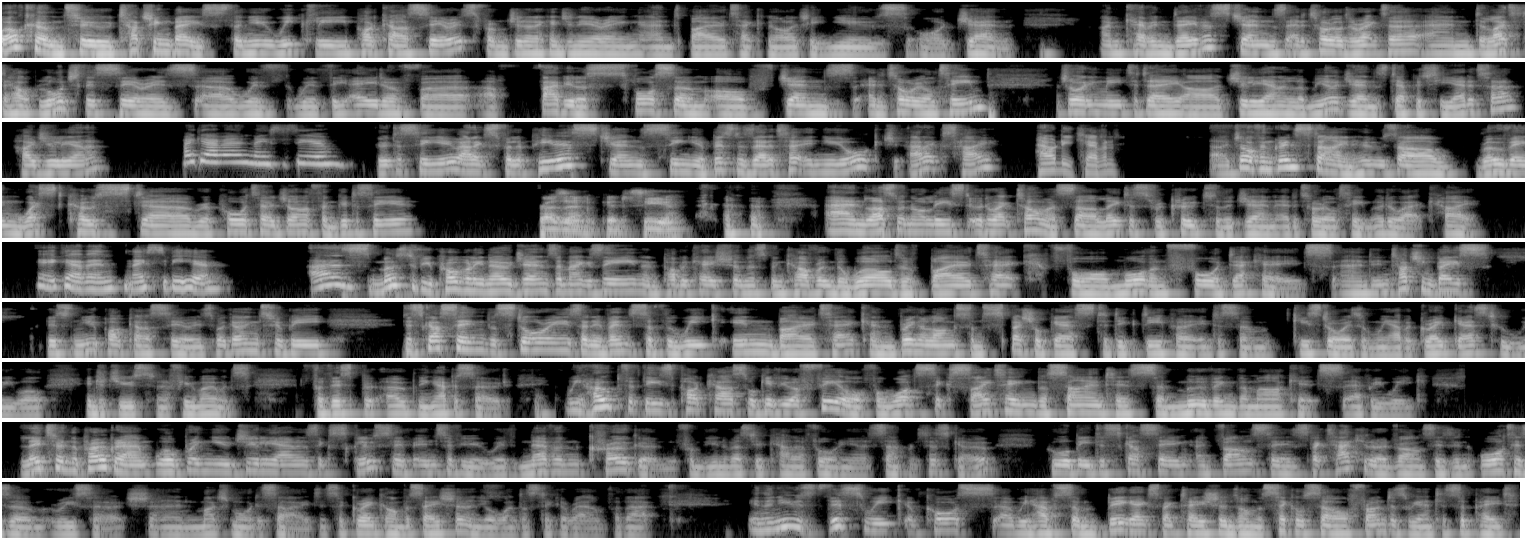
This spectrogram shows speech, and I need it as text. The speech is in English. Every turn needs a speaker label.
Speaker 1: Welcome to Touching Base, the new weekly podcast series from Genetic Engineering and Biotechnology News, or GEN. I'm Kevin Davis, GEN's editorial director, and delighted to help launch this series uh, with, with the aid of uh, a fabulous foursome of GEN's editorial team. Joining me today are Juliana Lemieux, GEN's deputy editor. Hi, Juliana.
Speaker 2: Hi, Kevin. Nice to see you.
Speaker 1: Good to see you. Alex Philippidis, Gen's senior business editor in New York. Alex, hi.
Speaker 3: Howdy, Kevin.
Speaker 1: Uh, Jonathan Grinstein, who's our roving West Coast uh, reporter. Jonathan, good to see you.
Speaker 4: Present. Good to see you.
Speaker 1: and last but not least, Uduak Thomas, our latest recruit to the Gen editorial team. Uduak, hi.
Speaker 5: Hey, Kevin. Nice to be here.
Speaker 1: As most of you probably know, Gen's a magazine and publication that's been covering the world of biotech for more than four decades. And in Touching Base, this new podcast series, we're going to be discussing the stories and events of the week in biotech and bring along some special guests to dig deeper into some key stories. And we have a great guest who we will introduce in a few moments for this opening episode. We hope that these podcasts will give you a feel for what's exciting the scientists and moving the markets every week. Later in the program, we'll bring you Juliana's exclusive interview with Nevin Krogan from the University of California, San Francisco, who will be discussing advances, spectacular advances in autism research and much more besides. It's a great conversation, and you'll want to stick around for that. In the news this week, of course, uh, we have some big expectations on the sickle cell front as we anticipate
